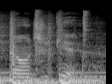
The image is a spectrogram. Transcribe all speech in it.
Don't you care?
